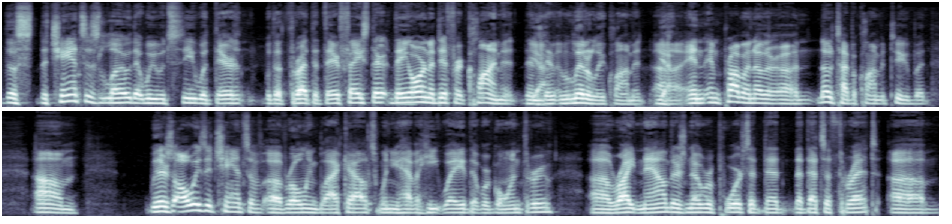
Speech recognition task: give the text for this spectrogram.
the the chance is low that we would see with their with the threat that they face. They they are in a different climate than, Yeah. than literally climate, Yeah. uh, and and probably another uh, another type of climate too. But um, there's always a chance of, of rolling blackouts when you have a heat wave that we're going through. Uh, right now, there's no reports that, that, that that's a threat. Um,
